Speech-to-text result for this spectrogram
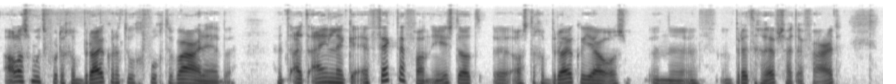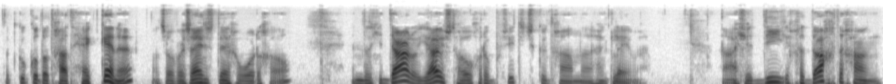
alles moet voor de gebruiker een toegevoegde waarde hebben. Het uiteindelijke effect daarvan is dat uh, als de gebruiker jou als een, uh, een, prettige website ervaart, dat Google dat gaat herkennen, want zover zijn ze tegenwoordig al, en dat je daardoor juist hogere posities kunt gaan, gaan claimen. Nou, als je die gedachtegang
